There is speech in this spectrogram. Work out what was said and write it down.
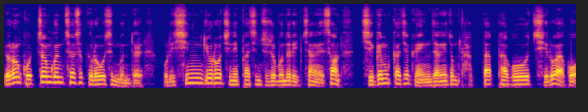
이런 고점 근처에서 들어오신 분들 우리 신규로 진입하신 주주분들 입장에선 지금까지 굉장히 좀 답답하고 지루하고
